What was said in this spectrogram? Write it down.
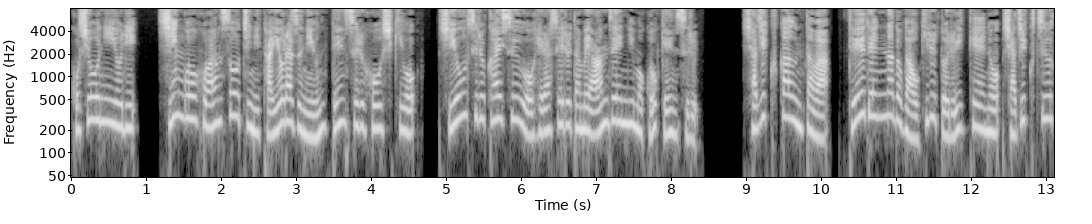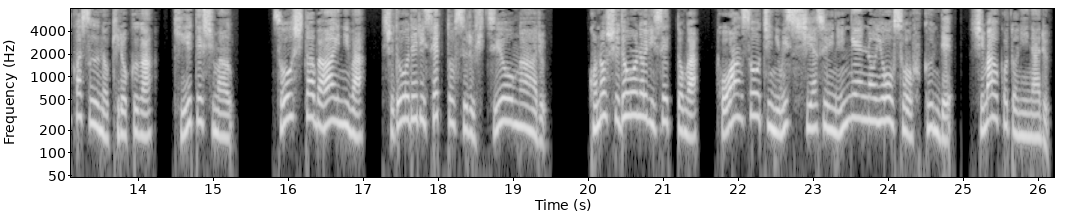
故障により、信号保安装置に頼らずに運転する方式を使用する回数を減らせるため安全にも貢献する。車軸カウンタは停電などが起きると累計の車軸通過数の記録が消えてしまう。そうした場合には手動でリセットする必要がある。この手動のリセットが保安装置にミスしやすい人間の要素を含んでしまうことになる。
